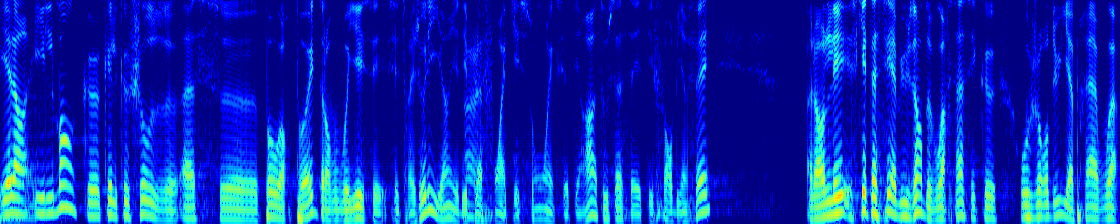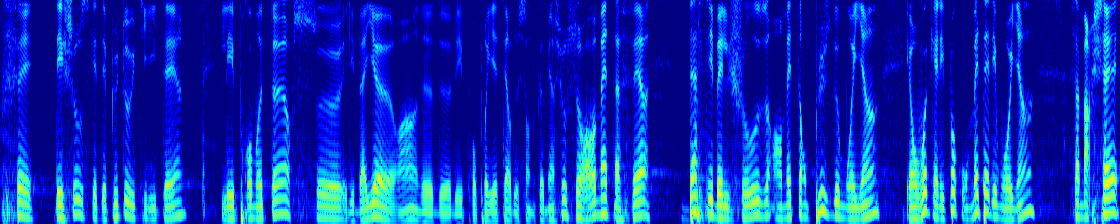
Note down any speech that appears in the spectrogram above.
et alors il manque quelque chose à ce PowerPoint. Alors vous voyez, c'est très joli, il y a des plafonds à caissons, etc. Tout ça, ça a été fort bien fait. Alors ce qui est assez amusant de voir ça, c'est que aujourd'hui, après avoir fait des choses qui étaient plutôt utilitaires, les promoteurs et les bailleurs, hein, les propriétaires de centres commerciaux se remettent à faire d'assez belles choses en mettant plus de moyens. Et on voit qu'à l'époque, on mettait des moyens, ça marchait,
